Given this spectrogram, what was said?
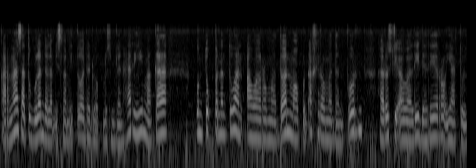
Karena satu bulan dalam Islam itu ada 29 hari maka untuk penentuan awal Ramadan maupun akhir Ramadan pun harus diawali dari ru'yatul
